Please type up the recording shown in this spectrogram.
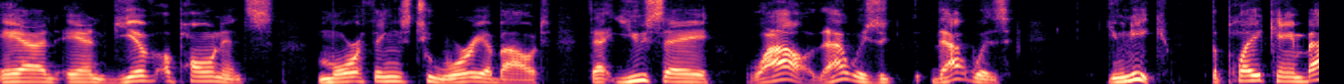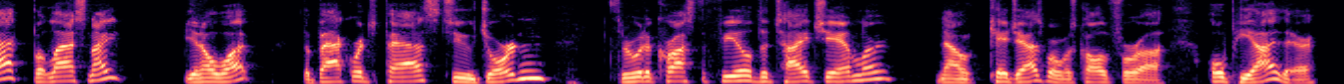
and and give opponents more things to worry about that you say, "Wow, that was that was unique." The play came back, but last night, you know what? The backwards pass to Jordan, threw it across the field to Ty Chandler. Now, KJ Osborn was called for a OPI there,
